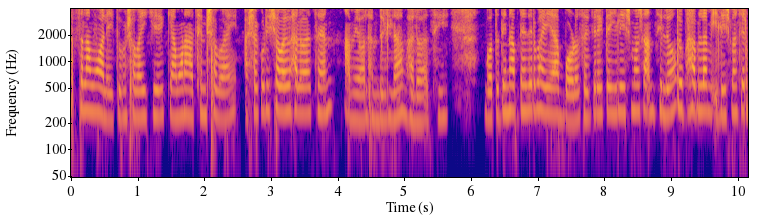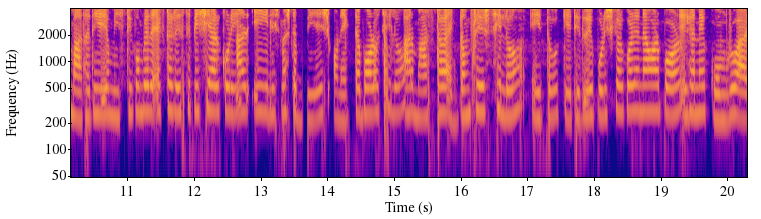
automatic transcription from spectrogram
আসসালামু আলাইকুম সবাইকে। কেমন আছেন সবাই? আশা করি সবাই ভালো আছেন। আমি আলহামদুলিল্লাহ ভালো আছি। গতদিন আপনাদের ভাইয়া বড় সাইজের একটা ইলিশ মাছ আনছিল। তো ভাবলাম ইলিশ মাছের মাথা দিয়ে মিষ্টি কুমড়ের একটা রেসিপি শেয়ার করি। আর এই ইলিশ মাছটা বেশ অনেকটা বড় ছিল। আর মাছটাও একদম ফ্রেশ ছিল। এই তো কেটে ধুয়ে পরিষ্কার করে নেওয়ার পর এখানে কুমড়ো আর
